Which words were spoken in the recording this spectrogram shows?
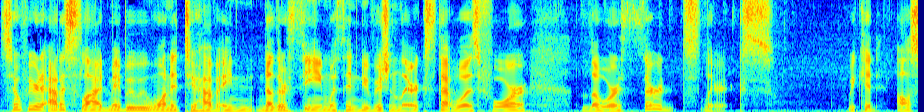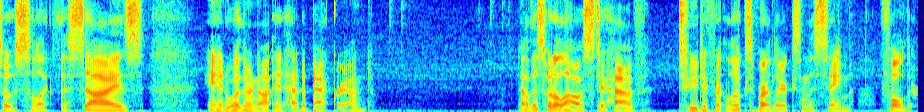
So if we were to add a slide, maybe we wanted to have another theme within New Vision Lyrics that was for lower thirds lyrics. We could also select the size and whether or not it had a background. Now this would allow us to have two different looks of our lyrics in the same folder.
